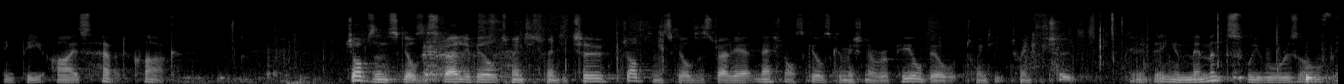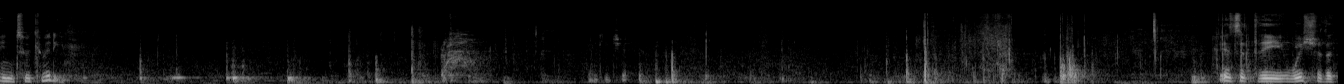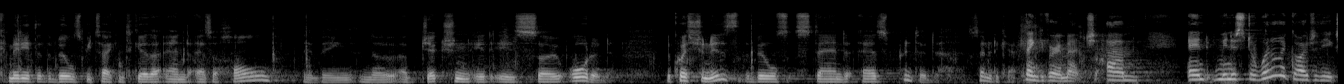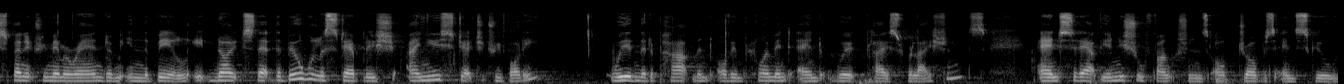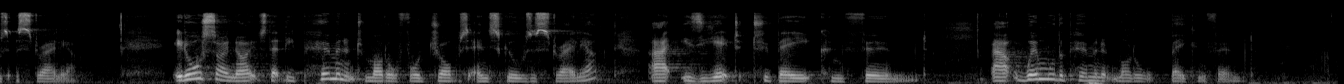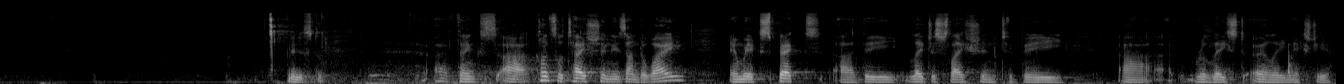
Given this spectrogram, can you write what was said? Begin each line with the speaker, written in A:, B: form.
A: I think the ayes have it. Clerk.
B: Jobs and Skills Australia Bill 2022, Jobs and Skills Australia National Skills Commissioner Repeal Bill 2022.
A: There being amendments, we will resolve into committee.
B: Thank you, Chair.
A: Is it the wish of the committee that the bills be taken together and as a whole? There being no objection, it is so ordered. The question is that the bills stand as printed. Senator Cash.
C: Thank you very much. Um, and Minister, when I go to the explanatory memorandum in the bill, it notes that the bill will establish a new statutory body within the Department of Employment and Workplace Relations and set out the initial functions of Jobs and Skills Australia. It also notes that the permanent model for Jobs and Skills Australia uh, is yet to be confirmed. Uh, when will the permanent model be confirmed?
A: Minister.
D: Uh, thanks. Uh, consultation is underway and we expect uh, the legislation to be uh, released early next year.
